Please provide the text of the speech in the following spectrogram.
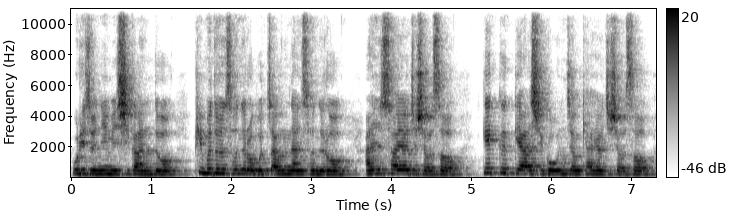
우리 주님 이 시간도 피 묻은 손으로 붙잡은 난 손으로 안수하여 주셔서 깨끗게 하시고 온전케 하여 주셔서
